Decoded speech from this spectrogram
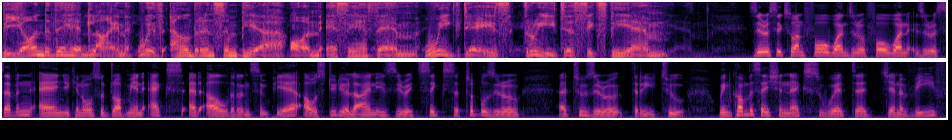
Beyond the Headline with Aldrin Sampear on SAFM. Weekdays, 3 to 6 p.m. 0614 and you can also drop me an X at Aldrin Sampear. Our studio line is 086 000 uh, 2032. We're in conversation next with uh, Genevieve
